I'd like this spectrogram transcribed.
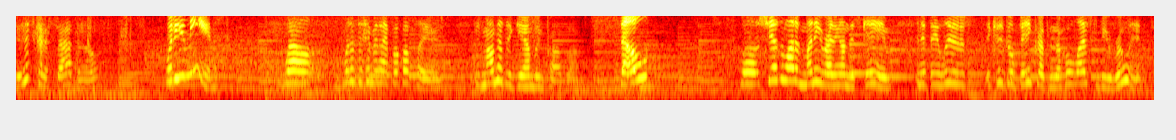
It is kind of sad, though. What do you mean? Well, one of the Hemet High football players, his mom has a gambling problem. So? Well, she has a lot of money riding on this game, and if they lose, they could go bankrupt and their whole lives could be ruined.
